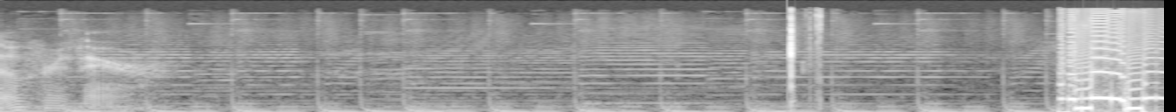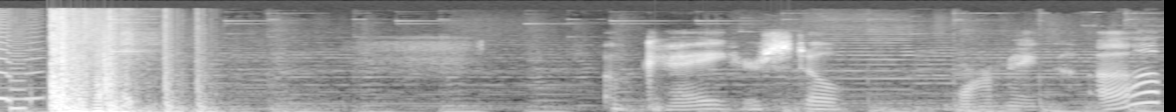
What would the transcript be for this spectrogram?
Over there. Okay, you're still warming up?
